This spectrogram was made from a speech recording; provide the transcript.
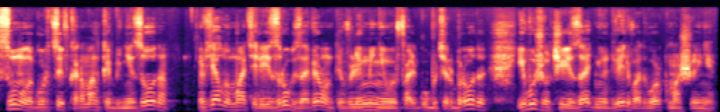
сунул огурцы в карман комбинезона, взял у матери из рук завернутый в алюминиевую фольгу бутерброды и вышел через заднюю дверь во двор к машине.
